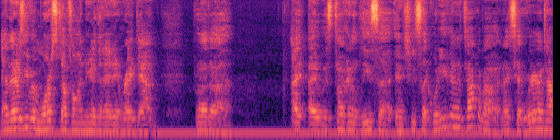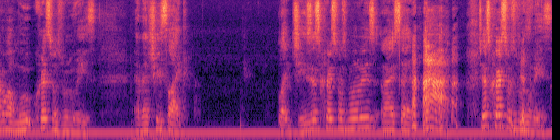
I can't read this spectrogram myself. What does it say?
and there's even more stuff on here that I didn't write down, but uh, I I was talking to Lisa and she's like, "What are you going to talk about?" And I said, "We're going to talk about mo- Christmas movies," and then she's like. Like Jesus Christmas movies, and I said, "Nah, just Christmas movies."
